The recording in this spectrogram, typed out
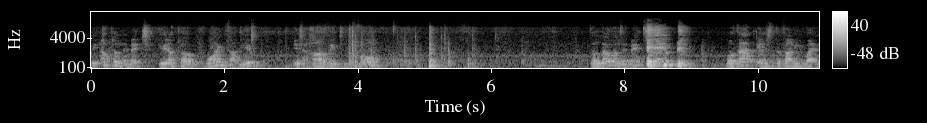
The upper limit, the upper y value, is a half e to the 4. The lower limit, well that is the value when,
